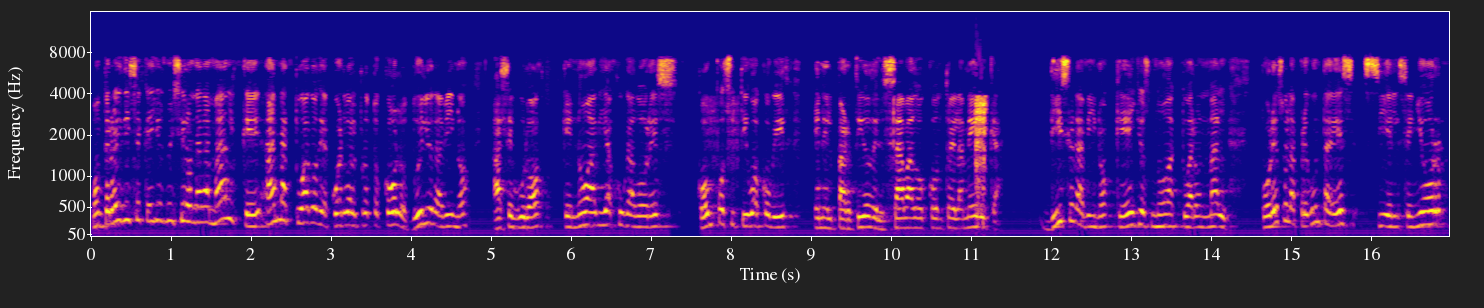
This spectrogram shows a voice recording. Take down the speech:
Monterrey dice que ellos no hicieron nada mal, que han actuado de acuerdo al protocolo. Duilio Davino aseguró que no había jugadores con positivo a COVID en el partido del sábado contra el América. Dice Davino que ellos no actuaron mal. Por eso la pregunta es si el señor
